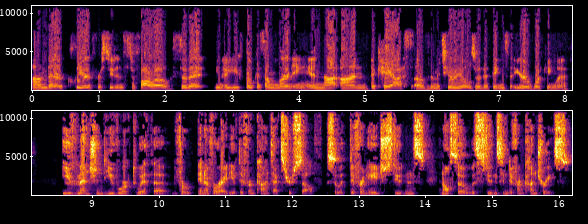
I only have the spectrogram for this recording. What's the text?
um, that are clear for students to follow so that, you know, you focus on learning and not on the chaos of the materials or the things that you're working with. You've mentioned you've worked with a, in a variety of different contexts yourself, so with different age students and also with students in different countries.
